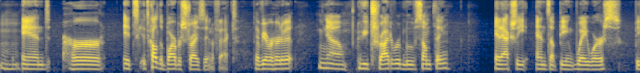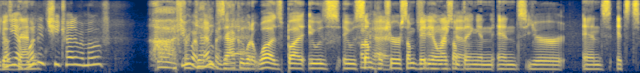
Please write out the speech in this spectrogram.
Mm-hmm. And her, it's it's called the Barbara Streisand effect. Have you ever heard of it? No. If you try to remove something, it actually ends up being way worse because oh yeah. then what did she try to remove? I forget exactly that. what it was, but it was it was some Okay. picture, some video or like the- something, and and you're and it's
